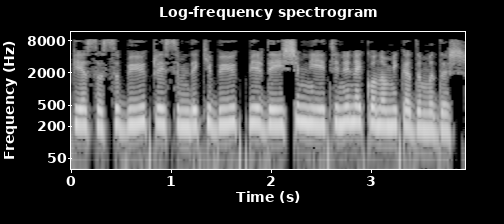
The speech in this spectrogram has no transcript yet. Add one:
piyasası büyük resimdeki büyük bir değişim niyetinin ekonomik adımıdır.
